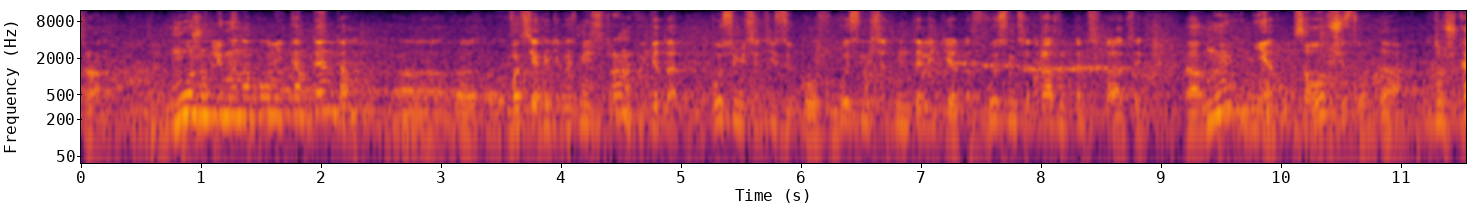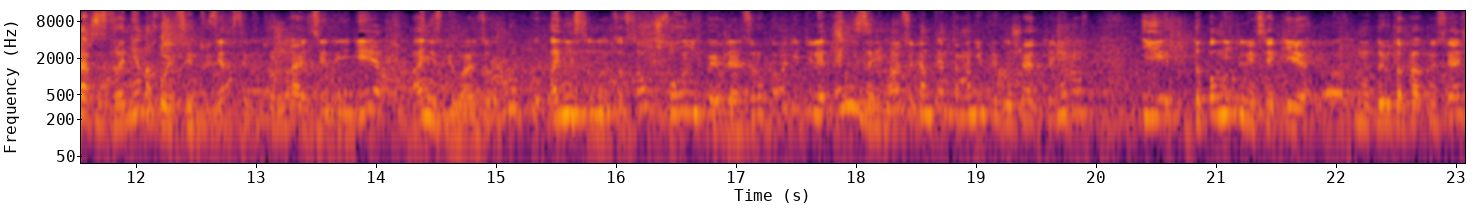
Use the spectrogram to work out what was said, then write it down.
странах. Можем ли мы наполнить контентом э, э, во всех этих 80 странах где-то 80 языков, 80 менталитетов, 80 разных там? Э, Мы нет, сообщество да. Потому что в каждой стране находятся энтузиасты, которым нравится эта идея, они сбиваются в группу, они становятся в сообщество, у них появляются руководители, они занимаются контентом, они приглашают тренеров и дополнительные всякие, э, ну, дают обратную связь,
